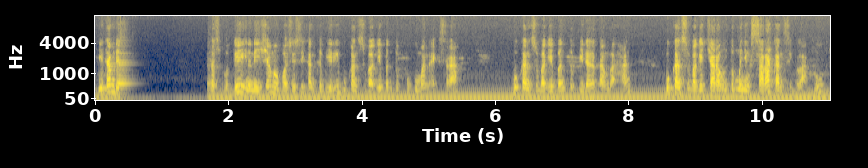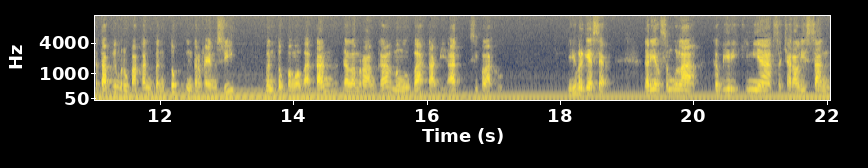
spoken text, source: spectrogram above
Hitam di atas putih Indonesia memposisikan kebiri bukan sebagai bentuk hukuman ekstra, bukan sebagai bentuk pidana tambahan, bukan sebagai cara untuk menyengsarakan si pelaku, tetapi merupakan bentuk intervensi, bentuk pengobatan dalam rangka mengubah tabiat si pelaku. Jadi bergeser dari yang semula kebiri kimia secara lisan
